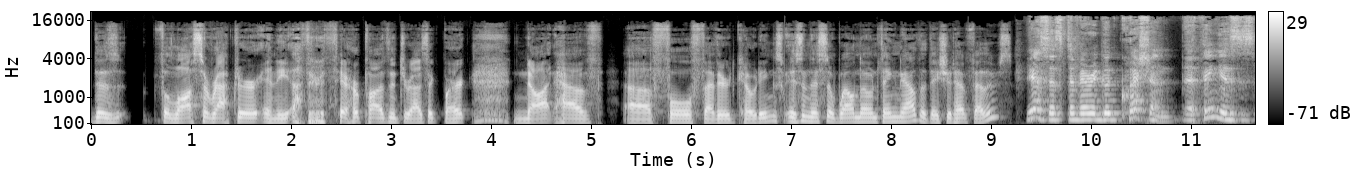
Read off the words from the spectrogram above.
does Velociraptor and the other theropods in Jurassic Park not have uh, full feathered coatings? Isn't this a well known thing now that they should have feathers? Yes, that's a very good question. The thing is,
